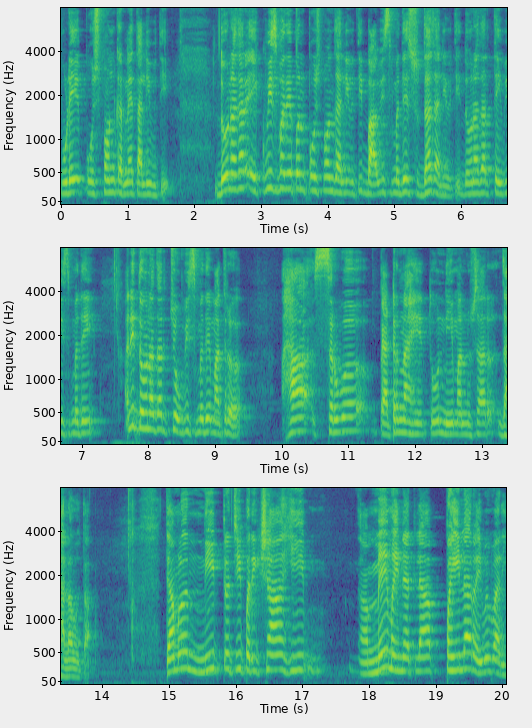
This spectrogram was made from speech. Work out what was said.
पुढे पोस्टपॉन करण्यात आली होती. दोन हजार एकवीसमध्ये पण पोस्टपॉन झाली होती. बावीसमध्ये सुद्धा झाली होती. दोन हजार तेवीसमध्ये आणि दोन हजार चोवीसमध्ये मात्र हा सर्व पॅटर्न आहे तो नियमानुसार झाला होता. त्यामुळं नीटची परीक्षा ही मे महिन्यातल्या पहिल्या रविवारी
